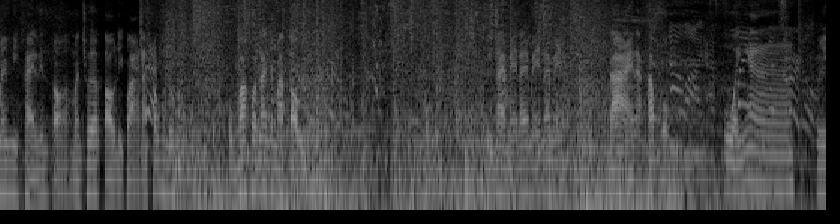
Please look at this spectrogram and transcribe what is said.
ไม่มีใครเล่นต่อ มันช่วยเอาต่อดีกว่านะครับคุณลุงผมว่าเขาน่าจะมาต่ออีกนะ ได้ไหมได้ไหมได้ไหมได้นะครับผมสวยงามเฮ้ย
